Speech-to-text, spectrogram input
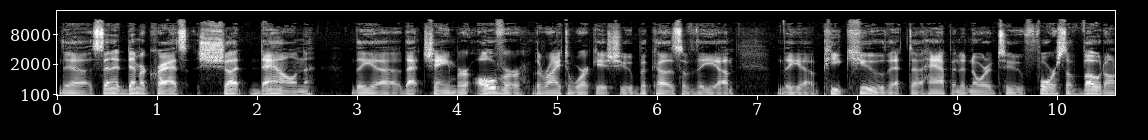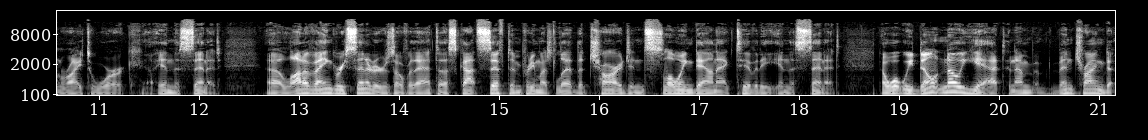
the Senate Democrats shut down the uh, that chamber over the right to work issue because of the uh, the uh, PQ that uh, happened in order to force a vote on right to work in the Senate. a lot of angry senators over that. Uh, Scott Sifton pretty much led the charge in slowing down activity in the Senate. Now, what we don't know yet, and I've been trying to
